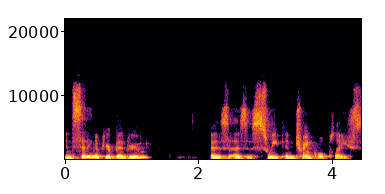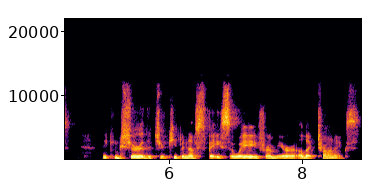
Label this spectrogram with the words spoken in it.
and setting up your bedroom as, as a sweet and tranquil place, making sure that you keep enough space away from your electronics.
